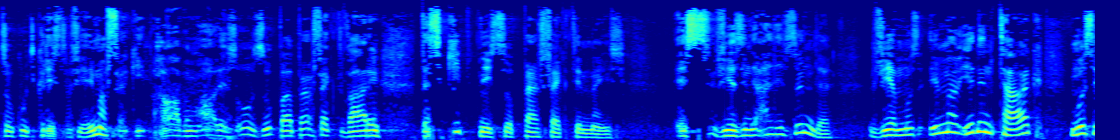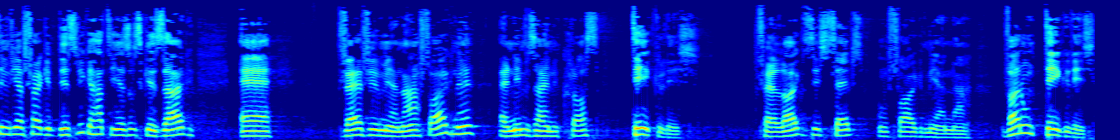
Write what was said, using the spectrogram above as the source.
so gut Christen, dass wir immer vergeben haben, alles so super, perfekt waren. Das gibt nicht so perfekte Menschen. Es, wir sind alle Sünder. Wir müssen immer, jeden Tag müssen wir vergeben. Deswegen hat Jesus gesagt, äh, wer will mir nachfolgen, er nimmt seinen Cross täglich verleugne sich selbst und folge mir nach. Warum täglich?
